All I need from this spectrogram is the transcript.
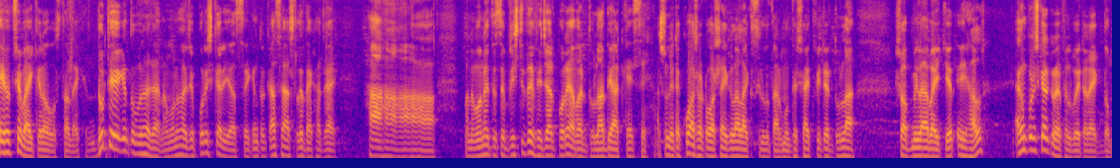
এই হচ্ছে বাইকের অবস্থা দেখেন। দূর থেকে কিন্তু বোঝা যায় না, মনে হয় যে পরিষ্কারই আছে, কিন্তু কাছে আসলে দেখা যায়, হা হা হা হা। মানে মনে হইতেছে বৃষ্টিতে ভেজার পরে আবার ধুলা দিয়ে আটকাইছে। আসলে এটা কুয়াশা টুয়াশা এগুলা লাগছিল, তার মধ্যে ষাট ফিটের ধুলা সব মিলা বাইকের এই হাল। এখন পরিষ্কার করে ফেলব এটার একদম।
